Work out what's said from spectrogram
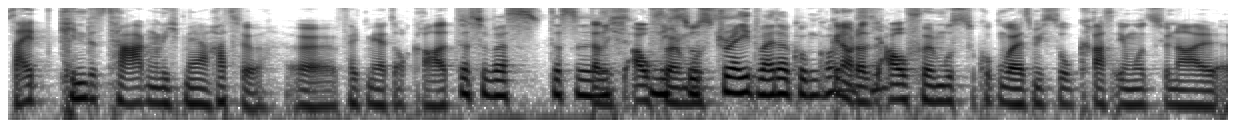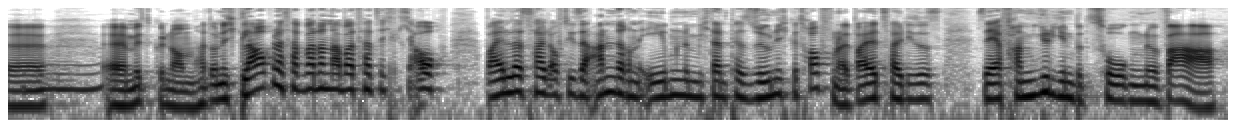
seit Kindestagen nicht mehr hatte. Äh, fällt mir jetzt auch gerade. Dass du was, dass du dass nicht, ich aufhören nicht so muss. straight weitergucken konntest. Genau, dass ich aufhören muss zu gucken, weil es mich so krass emotional äh, mhm. äh, mitgenommen hat. Und ich glaube, das war dann aber tatsächlich auch, weil das halt auf dieser anderen Ebene mich dann persönlich getroffen hat, weil es halt dieses sehr familienbezogene war.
